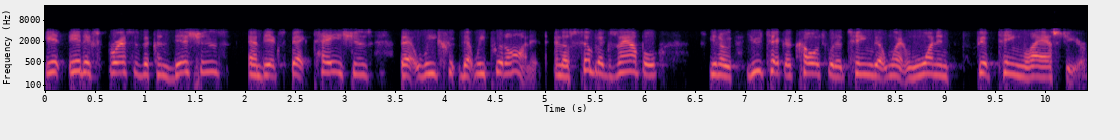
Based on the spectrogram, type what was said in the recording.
It it expresses the conditions and the expectations that we that we put on it. And a simple example you know, you take a coach with a team that went one in fifteen last year,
